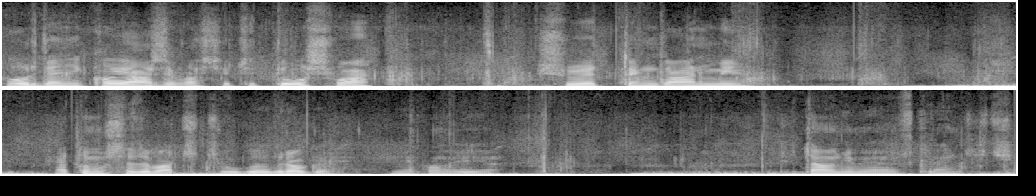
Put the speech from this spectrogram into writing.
kurde, nie kojarzę właśnie, czy tu szła szły ten Garmin. Ja to muszę zobaczyć, czy go drogę nie pomyliłem. Czy tam nie miałem skręcić.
